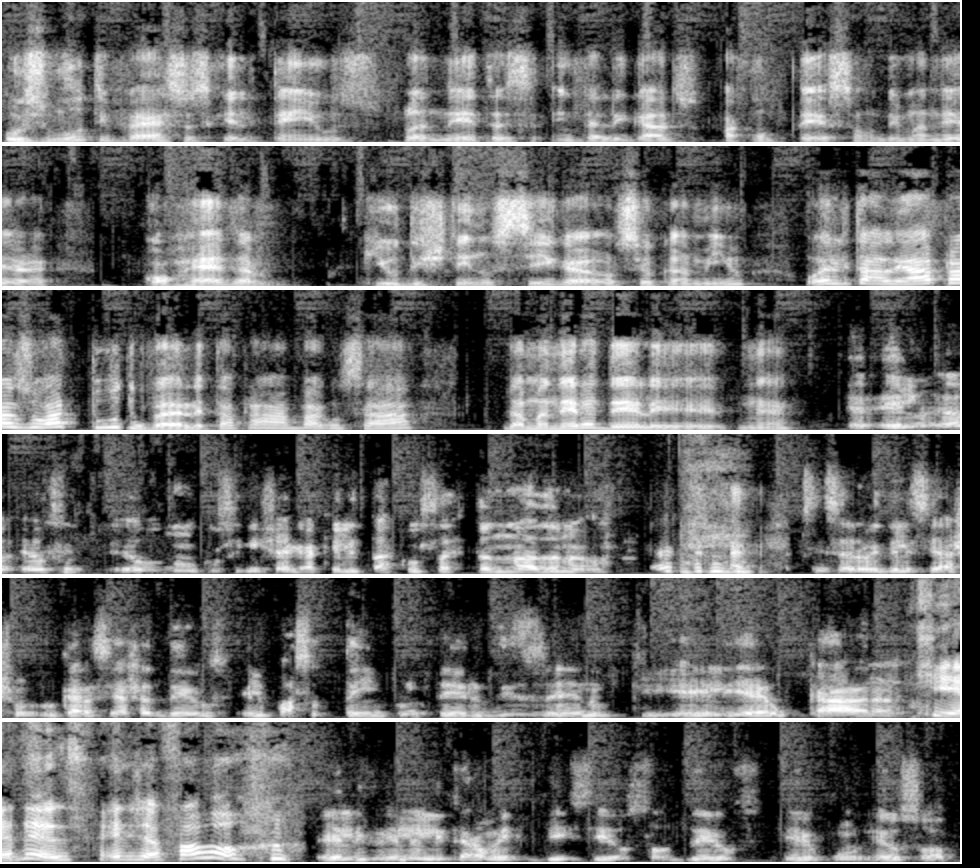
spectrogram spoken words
os multiversos que ele tem, os planetas interligados aconteçam de maneira correta, que o destino siga o seu caminho, ou ele tá ali ah, pra zoar tudo, velho. Ele tá pra bagunçar da maneira dele, né? Ele, eu, eu, eu, não consegui enxergar que ele tá consertando nada, não. Sinceramente, ele se acha, o cara se acha Deus. Ele passa o tempo inteiro dizendo que ele é o cara. Que é Deus, ele já falou. Ele, ele literalmente disse: Eu sou Deus. Eu, eu sou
